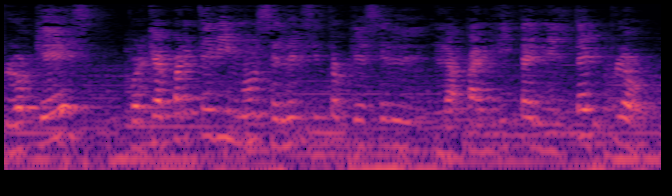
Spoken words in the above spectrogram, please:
lo que es? Porque aparte vimos el éxito que es el- la pandita en el templo.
